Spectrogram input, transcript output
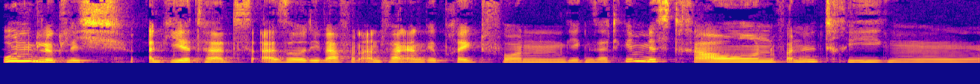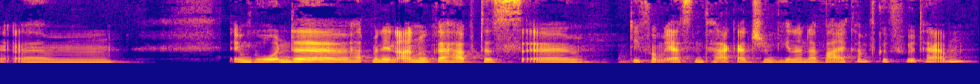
unglücklich agiert hat. Also die war von Anfang an geprägt von gegenseitigem Misstrauen, von Intrigen. Ähm, Im Grunde hat man den Eindruck gehabt, dass äh, die vom ersten Tag an schon gegeneinander Wahlkampf geführt haben.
